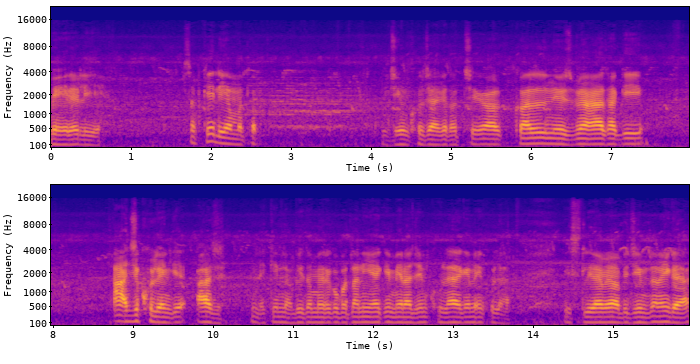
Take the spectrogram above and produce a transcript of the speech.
मेरे लिए। सबके लिए मतलब जिम खुल जाएगा तो अच्छी। और कल न्यूज़ में आया था कि आज खुलेंगे, आज। लेकिन अभी तो मेरे को पता नहीं है कि मेरा जिम खुला है कि नहीं खुला है। इसलिए मैं अभी जिम तो नहीं गया।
